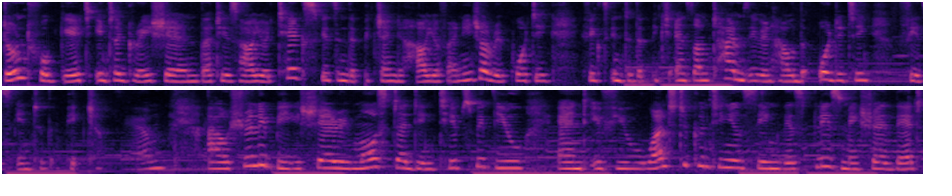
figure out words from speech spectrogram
don't forget integration. That is how your tax fits in the picture and how your financial reporting fits into the picture and sometimes even how the auditing fits into the picture I'll surely be sharing more studying tips with you and if you want to continue seeing this please make sure that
